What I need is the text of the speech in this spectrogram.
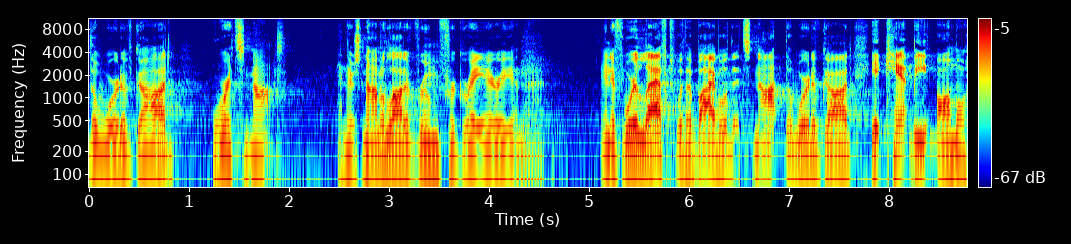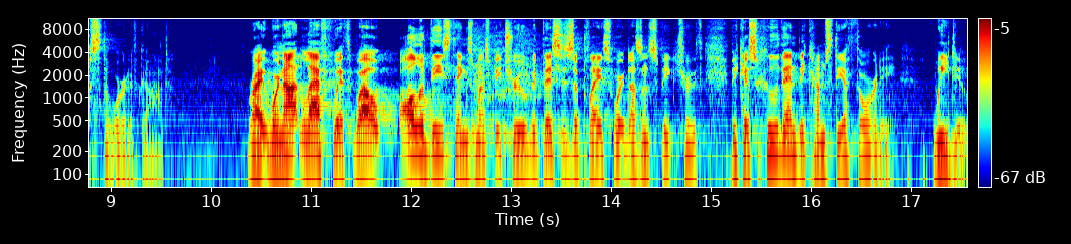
the Word of God or it's not. And there's not a lot of room for gray area in that. And if we're left with a Bible that's not the Word of God, it can't be almost the Word of God. Right? We're not left with, well, all of these things must be true, but this is a place where it doesn't speak truth. Because who then becomes the authority? We do.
